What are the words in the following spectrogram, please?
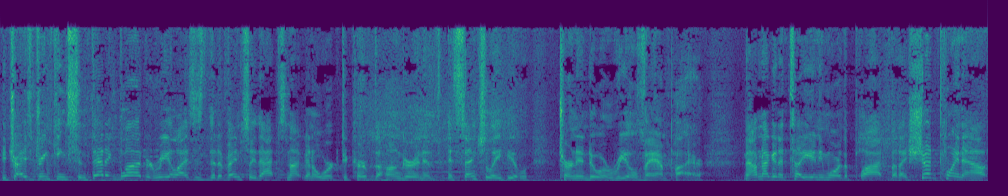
He tries drinking synthetic blood, but realizes that eventually that's not going to work to curb the hunger, and essentially he'll turn into a real vampire. Now, I'm not going to tell you any more of the plot, but I should point out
